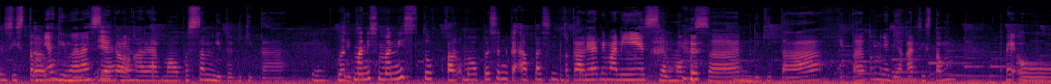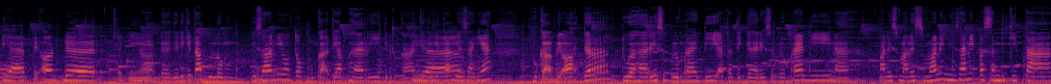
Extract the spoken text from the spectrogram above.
Sistemnya gimana sih Ya, kalau ya. kalian mau pesen gitu di kita? Ya, buat Jadi- manis-manis tuh kalau mau pesen ke apa sih Untuk kalian nih manis yang mau pesen di kita, kita tuh menyediakan sistem PO. ya pre-order jadi Pre-order. Jadi kita belum bisa nih untuk buka tiap hari gitu kan. Jadi Iya. kita biasanya buka pre-order dua hari sebelum ready atau tiga hari sebelum ready. Nah, manis-manis semua nih bisa nih pesen di kita.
